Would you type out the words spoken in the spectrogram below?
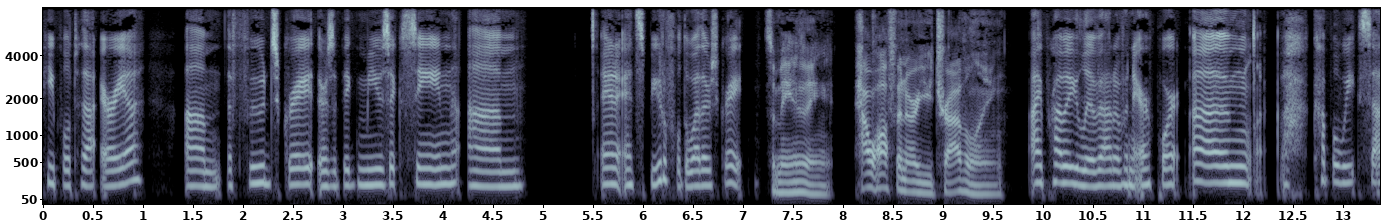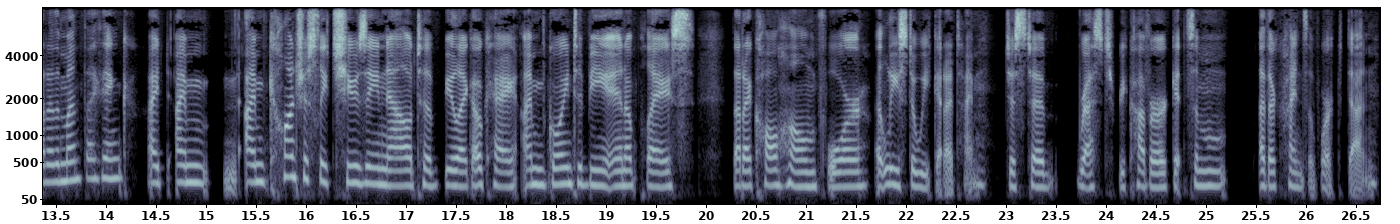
people to that area. Um, the food's great. There's a big music scene. Um, and it's beautiful. The weather's great. It's amazing. How often are you traveling? I probably live out of an airport. Um, a couple weeks out of the month, I think. I, I'm I'm consciously choosing now to be like, okay, I'm going to be in a place that I call home for at least a week at a time, just to rest, recover, get some other kinds of work done.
